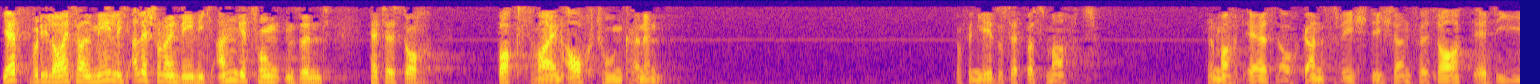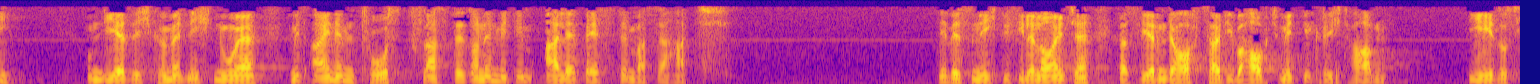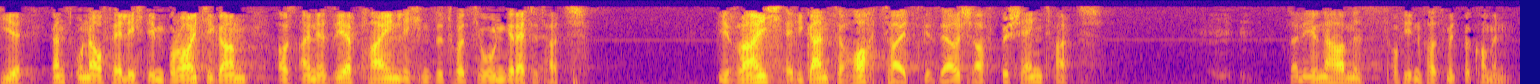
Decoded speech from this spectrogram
Jetzt, wo die Leute allmählich alle schon ein wenig angetrunken sind, hätte es doch Boxwein auch tun können. Doch wenn Jesus etwas macht, dann macht er es auch ganz richtig, dann versorgt er die, um die er sich kümmert, nicht nur mit einem Trostpflaster, sondern mit dem Allerbesten, was er hat. Wir wissen nicht, wie viele Leute das während der Hochzeit überhaupt mitgekriegt haben. Wie Jesus hier ganz unauffällig den Bräutigam aus einer sehr peinlichen Situation gerettet hat. Wie reich er die ganze Hochzeitsgesellschaft beschenkt hat. Seine Jünger haben es auf jeden Fall mitbekommen,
